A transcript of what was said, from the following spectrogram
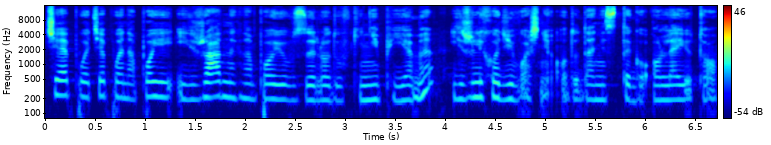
ciepłe, ciepłe napoje i żadnych napojów z lodówki nie pijemy. Jeżeli chodzi właśnie o dodanie z tego oleju, to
